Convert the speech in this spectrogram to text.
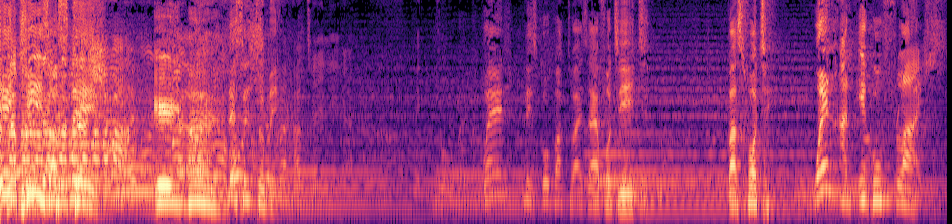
In Jesus' name. Amen. Listen to me. When, please go back to Isaiah 48, verse 40. When an eagle flies,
